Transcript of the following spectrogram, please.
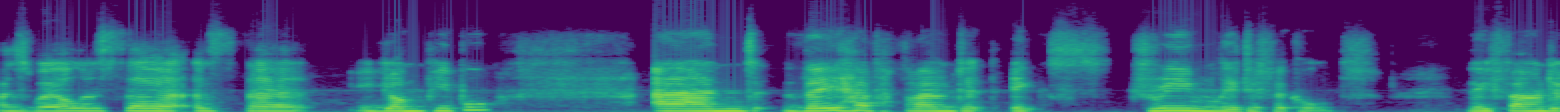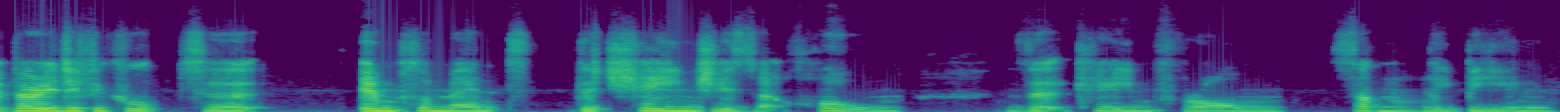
as well as the as the young people. And they have found it extremely difficult. They found it very difficult to implement the changes at home that came from suddenly being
